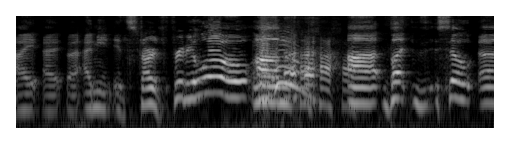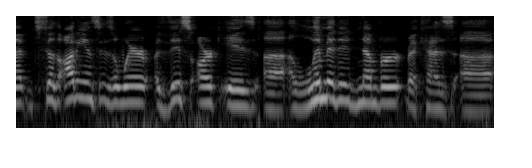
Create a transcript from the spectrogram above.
I, I I mean, it starts pretty low. Um, uh, but th- so uh, so the audience is aware this arc is uh, a limited number because uh,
